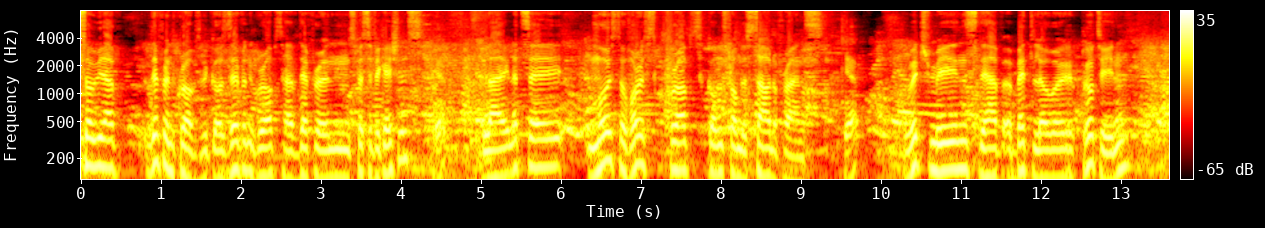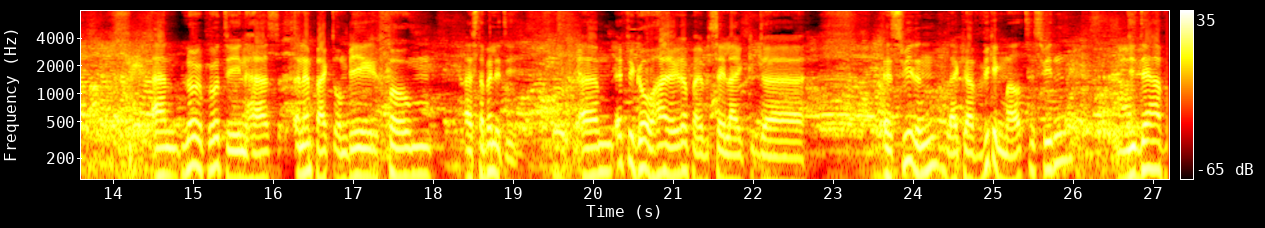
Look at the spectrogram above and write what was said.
So we have different crops because different crops have different specifications. Yeah. Like let's say most of our crops comes from the south of France, Yeah. which means they have a bit lower protein, and lower protein has an impact on beer foam and stability. Um, if you go higher up, I would say like the in Sweden, like you have Viking malt in Sweden, they they have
